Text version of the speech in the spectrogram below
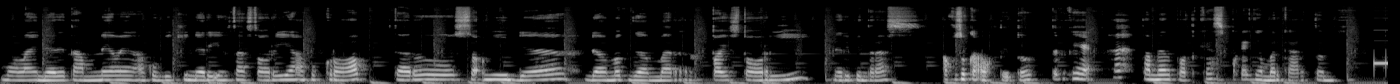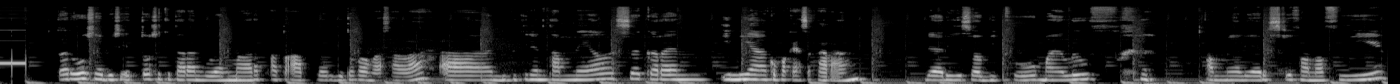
mulai dari thumbnail yang aku bikin dari instastory yang aku crop, terus sok ngide download gambar Toy Story dari Pinterest aku suka waktu itu tapi kayak hah thumbnail podcast pakai gambar kartun Terus habis itu sekitaran bulan Maret atau April gitu kalau nggak salah uh, dibikinin thumbnail sekeren ini yang aku pakai sekarang dari Sobiku My Love Amelia Rizky Fanovi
